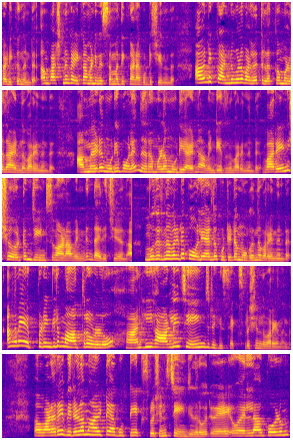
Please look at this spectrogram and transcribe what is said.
കടിക്കുന്നുണ്ട്. അവൻ ഭക്ഷണം കഴിക്കാൻ വേണ്ടി വിസമ്മതിക്കുകയാണ് ആ കുട്ടി ചെയ്യുന്നത്. അവന്റെ കണ്ണുകൾ വളരെ തിളക്കമുള്ളതായിരുന്നു പറയുന്നുണ്ട്. അമ്മയുടെ മുടി പോലെ നിറമുള്ള മുടിയായിരുന്നു അവന്റേതെന്ന് പറയുന്നുണ്ട്. വരേന് ഷർട്ടും ജീൻസുമാണ് അവൻ ധരിച്ചിരുന്നത്. മുതിർന്നവരുടെ പോലെയായിരുന്നു കുട്ടിയുടെ മുഖം എന്ന് പറയുന്നുണ്ട്. അങ്ങനെ എപ്പോഴെങ്കിലും മാത്രമേ ഉള്ളൂ and he hardly change his expression എന്ന് പറയുന്നുണ്ട്. വളരെ വിരളമായിട്ട് ആ കുട്ടി എക്സ്പ്രഷൻസ് ചേഞ്ച് ചെയ്യുന്നത് എല്ലായ്പ്പോഴും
